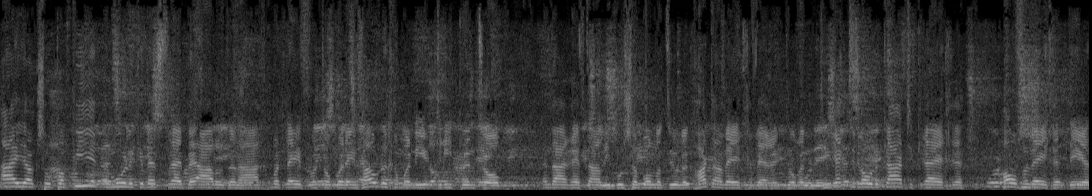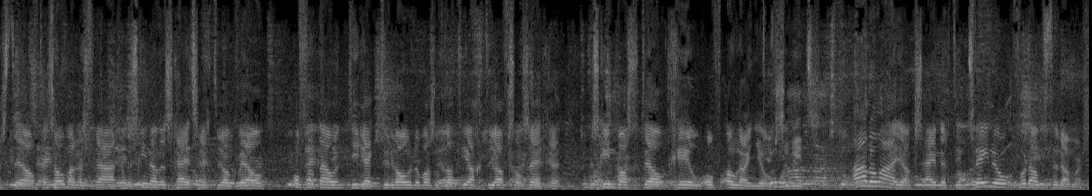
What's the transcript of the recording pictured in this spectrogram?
Ajax op papier een moeilijke wedstrijd bij ADO Den Haag. Maar het levert op een eenvoudige manier drie punten op. En daar heeft Ali Boussabon natuurlijk hard aan gewerkt door een directe rode kaart te krijgen halverwege de eerste helft. En zomaar eens vragen, misschien aan de scheidsrechter ook wel... of dat nou een directe rode was of dat hij achteraf zal zeggen... misschien was het wel geel of oranje of zoiets. ADO Ajax eindigt in 2-0 voor de Amsterdammers.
